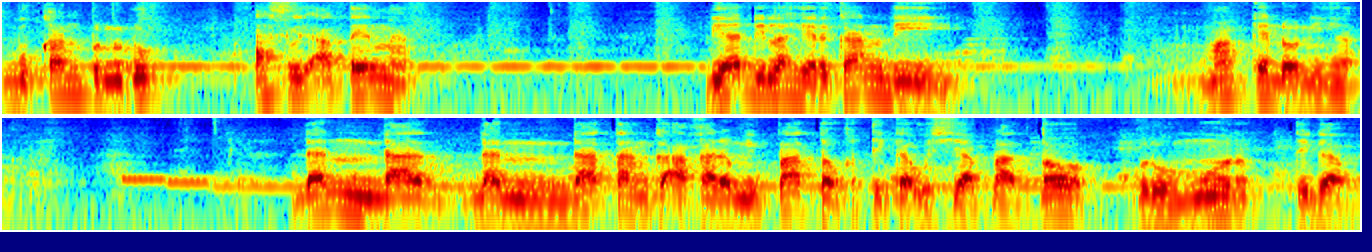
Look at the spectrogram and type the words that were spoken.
bukan penduduk asli Athena. Dia dilahirkan di Makedonia dan da dan datang ke Akademi Plato ketika usia Plato berumur 30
